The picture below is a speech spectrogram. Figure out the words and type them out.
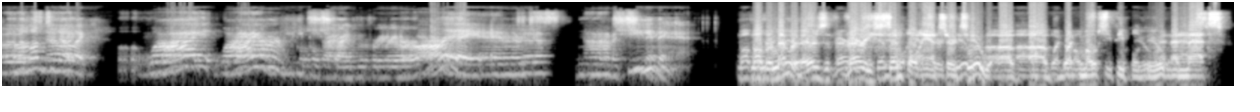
I would love to know, like, why why aren't people striving for greater, or are they, and they're just not achieving it? Well, well, remember, there's a very simple answer too of, of what most people do, and that's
